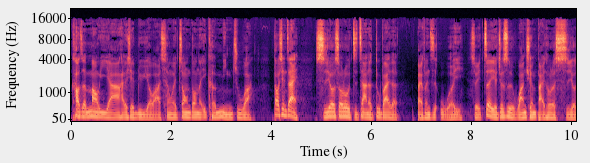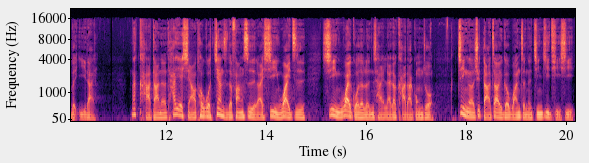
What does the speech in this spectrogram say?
靠着贸易啊，还有一些旅游啊，成为中东的一颗明珠啊。到现在，石油收入只占了杜拜的百分之五而已，所以这也就是完全摆脱了石油的依赖。那卡达呢？他也想要透过这样子的方式来吸引外资、吸引外国的人才来到卡达工作，进而去打造一个完整的经济体系。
